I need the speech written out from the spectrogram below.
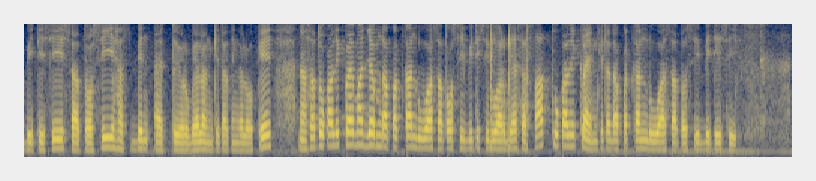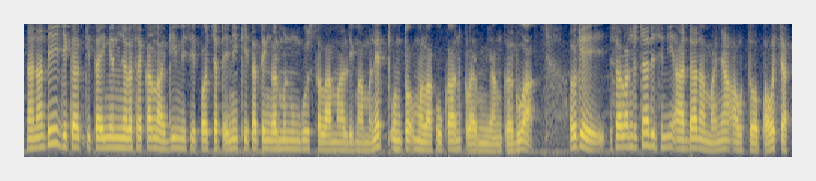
BTC Satoshi has been add to your balance. Kita tinggal oke. Nah, satu kali klaim aja mendapatkan 2 Satoshi BTC luar biasa. Satu kali klaim kita dapatkan 2 Satoshi BTC. Nah, nanti jika kita ingin menyelesaikan lagi misi pocet ini, kita tinggal menunggu selama 5 menit untuk melakukan klaim yang kedua. Oke, selanjutnya di sini ada namanya auto pouchet.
